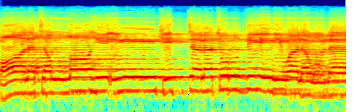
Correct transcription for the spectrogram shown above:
قال تالله إن كدت لترديني ولولا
